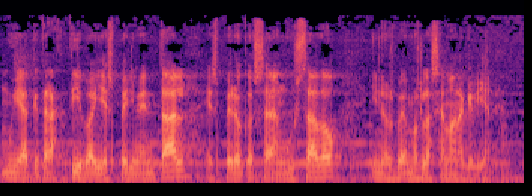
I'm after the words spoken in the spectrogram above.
muy atractiva y experimental. Espero que os hayan gustado y nos vemos la semana que viene.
